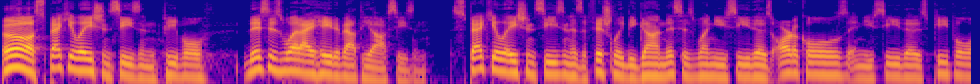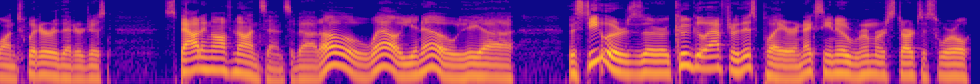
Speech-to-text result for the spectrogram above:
Oh, speculation season, people. This is what I hate about the offseason. Speculation season has officially begun. This is when you see those articles and you see those people on Twitter that are just spouting off nonsense about, oh, well, you know, the uh, the Steelers could go after this player. And next thing you know, rumors start to swirl.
